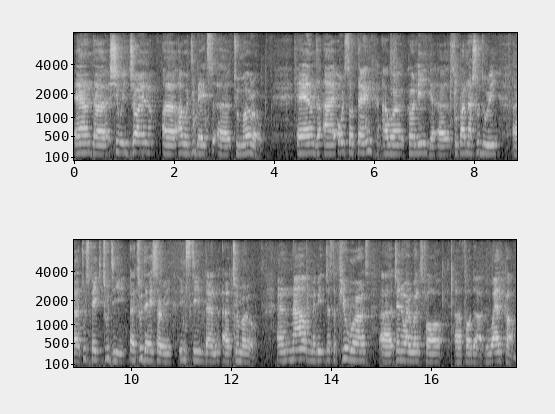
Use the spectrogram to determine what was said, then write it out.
And uh, she will join uh, our debates tomorrow. And I also thank our colleague uh, Suparna Shuduri uh, to speak today, uh, today sorry, instead than tomorrow. And now, maybe just a few words, general words for, for the, the welcome.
